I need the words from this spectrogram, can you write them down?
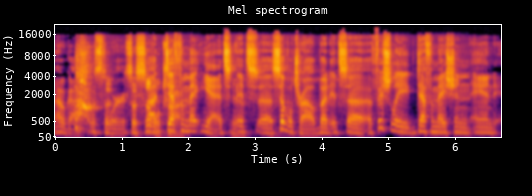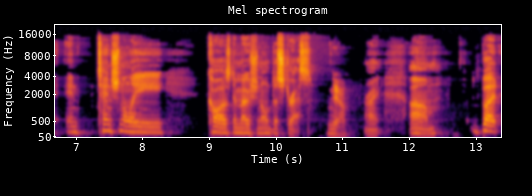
oh gosh what's the a- word? it's a civil uh, trial. defama- yeah it's it's a civil trial but it's uh, officially defamation and intentionally caused emotional distress. Yeah, right? Um but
